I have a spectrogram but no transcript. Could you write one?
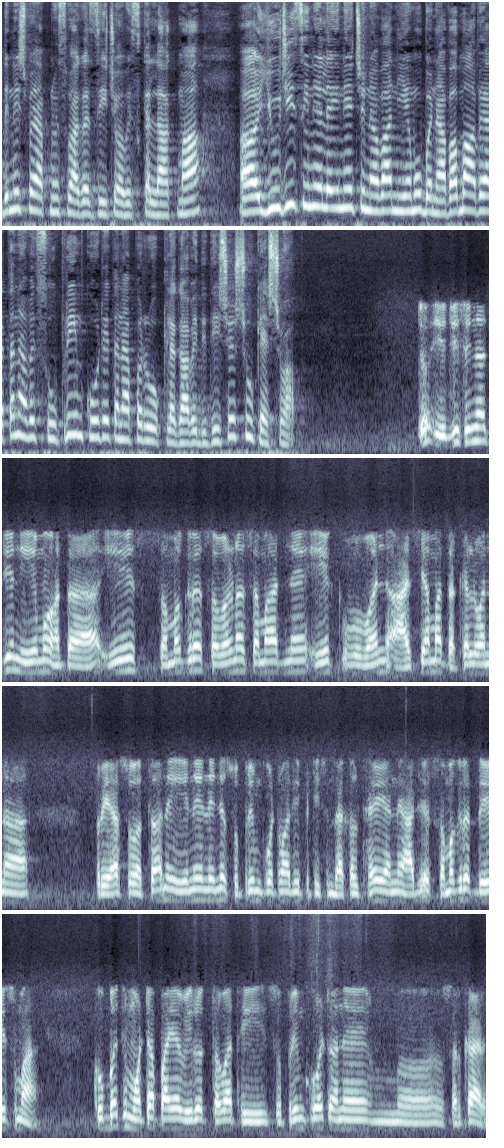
દિનેશભાઈ, આપનું સ્વાગત જી ચોવીસ કલાકમાં. યુજીસીને લઈને જે નવા નિયમો બનાવવામાં આવ્યા હતા ને, હવે સુપ્રીમ કોર્ટે તેના પર રોક લગાવી દીધી છે. શું કહેશો આપ? જો યુજીસીના જે નિયમો હતા, એ સમગ્ર સવર્ણ સમાજને એક વન આસિયામાં ધકેલવાના પ્રયાસો હતા અને એને લઈને સુપ્રીમ કોર્ટમાંથી પિટિશન દાખલ થઈ અને આજે સમગ્ર દેશમાં ખૂબ જ મોટા પાયે વિરોધ થવાથી સુપ્રીમ કોર્ટ અને સરકાર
